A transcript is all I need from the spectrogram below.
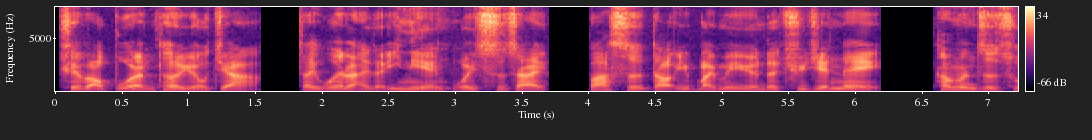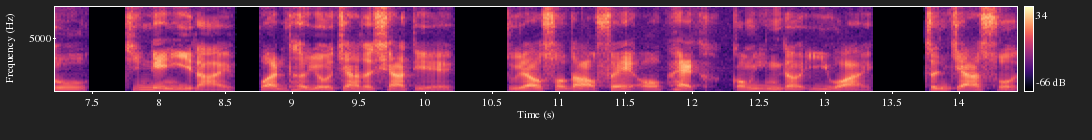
确保布兰特油价在未来的一年维持在八十到一百美元的区间内。他们指出，今年以来布兰特油价的下跌主要受到非 OPEC 供应的意外增加所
